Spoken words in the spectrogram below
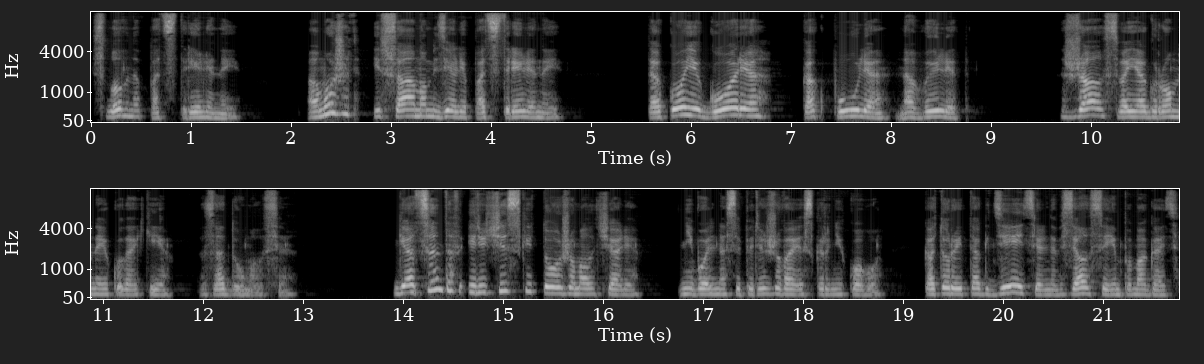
словно подстреленный. А может, и в самом деле подстреленный. Такое горе, как пуля на вылет. Сжал свои огромные кулаки, задумался. Гиацинтов и Речицкий тоже молчали, невольно сопереживая Скорнякову, который так деятельно взялся им помогать.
